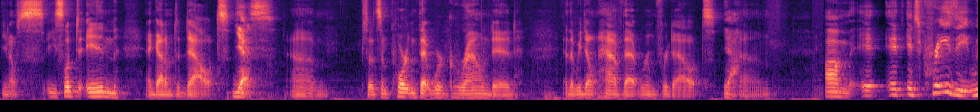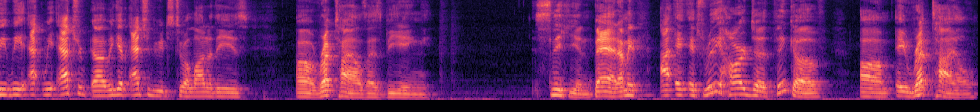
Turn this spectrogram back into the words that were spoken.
you know, s- he slipped in and got him to doubt. yes, Um, so it's important that we're grounded and that we don't have that room for doubt. Yeah. Um, um, it, it it's crazy. We we we attrib- uh, we give attributes to a lot of these uh, reptiles as being sneaky and bad. I mean, I, it's really hard to think of um, a reptile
